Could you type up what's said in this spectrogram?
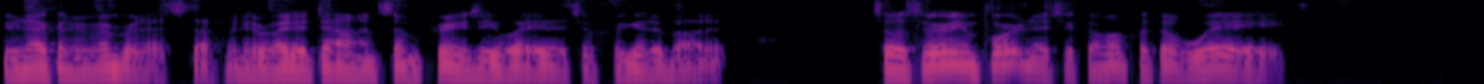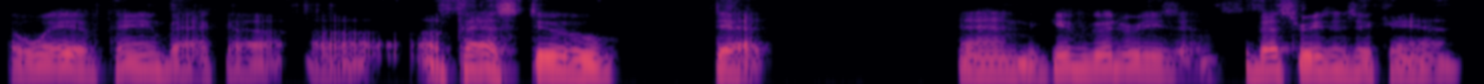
you're not going to remember that stuff and you'll write it down in some crazy way that you'll forget about it. So it's very important that you come up with a way a way of paying back a, a, a past due debt and give good reasons, the best reasons you can.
